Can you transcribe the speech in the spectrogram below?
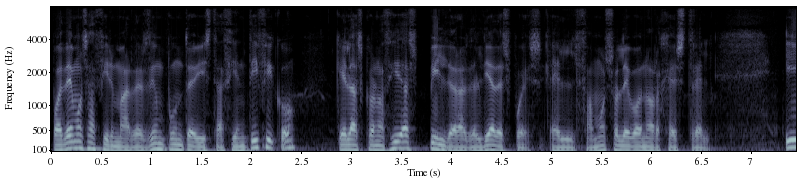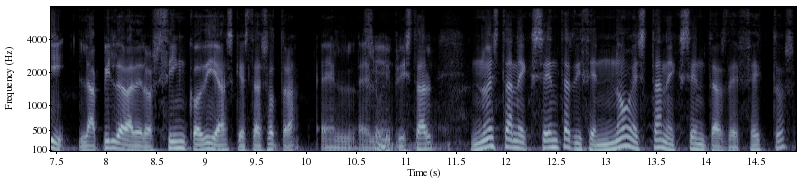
podemos afirmar desde un punto de vista científico que las conocidas píldoras del día después, el famoso levonorgestrel, y la píldora de los cinco días, que esta es otra, el, el Sí. no están exentas, dice, no están exentas de efectos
